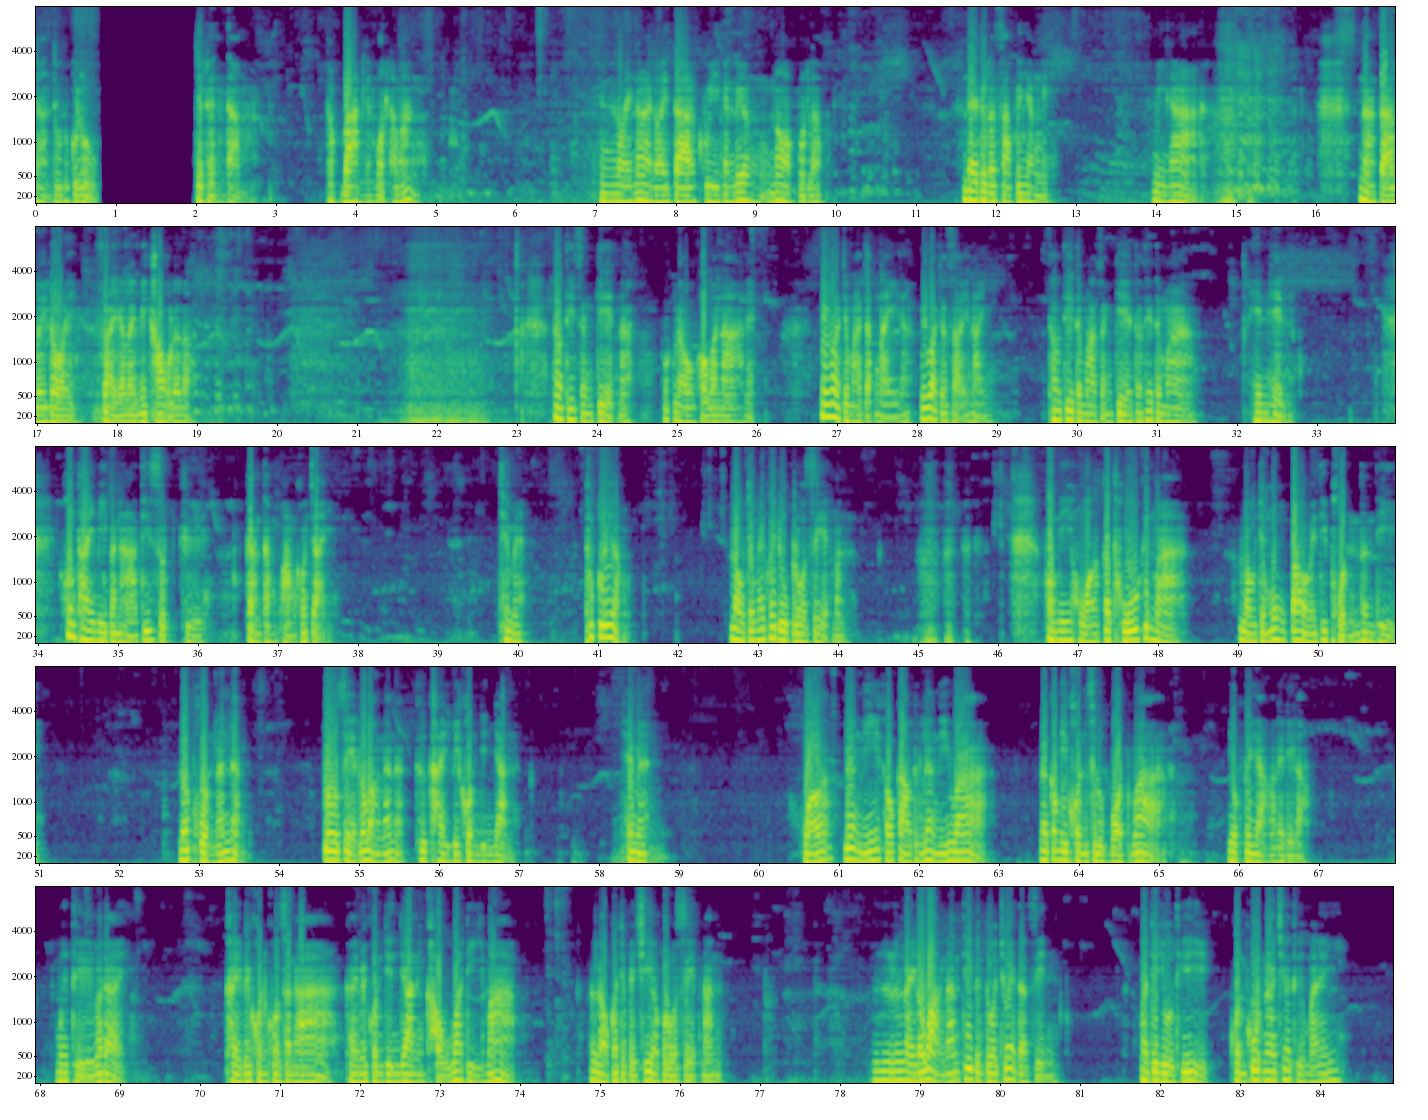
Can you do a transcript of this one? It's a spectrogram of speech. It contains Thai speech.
อาจารย์ทุกๆลูกเจริญธรรมกลับบ้านกันหมดแล้วมั้งลอยหน้าลอยตาคุยกันเรื่องนอกหมดแล้วได้โทรศัพท์หรือยังนี่มีหน้า หน้าตาลอยๆ ใส่อะไรไม่เข้าแล้วล่ะเท่าที่สังเกตนะ พวกเราภาวนาเนี่ย ไม่ว่าจะมาจากไหนนะ ไม่ว่าจะสายไหน ท่าที่จะมาสังเกตเท่าที่จะมาเห็นเห็น คนไทยมีปัญหาที่สุดคือการทำความเข้าใจ ใช่ไหมทุกเรื่อง เราจะไม่ค่อยดูโปรเซสมัน พอมีหัวกระทู้ขึ้นมา เราจะมุ่งเป้าไปที่ผลทันที แล้วผลนั้นน่ะโปรเซสระหว่างนั้นน่ะ คือใครเป็นคนยืนยัน ใช่ไหม หัวเรื่องนี้เขากล่าวถึงเรื่องนี้ว่า แล้วก็มีคนสรุปบทว่า ยกตัวอย่างอะไรดีล่ะมือถือก็ได้ ใครเป็นคนโฆษณา ใครเป็นคนยืนยันเขาว่าดีมาก เราก็จะไปเชื่อโปรเซสนั้น ในระหว่างนั้นที่เป็นตัวช่วยตัดสิน มันจะอยู่ที่คนพูดน่าเชื่อถือไหม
